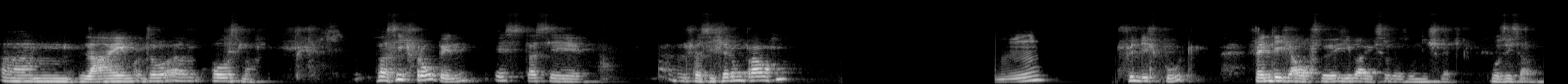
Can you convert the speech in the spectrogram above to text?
ähm, Lime und so ähm, ausmacht. Was ich froh bin, ist, dass sie eine Versicherung brauchen. Mhm. Finde ich gut. Fände ich auch für E-Bikes oder so nicht schlecht, muss ich sagen.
